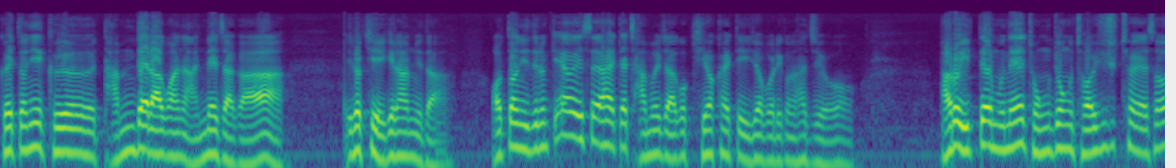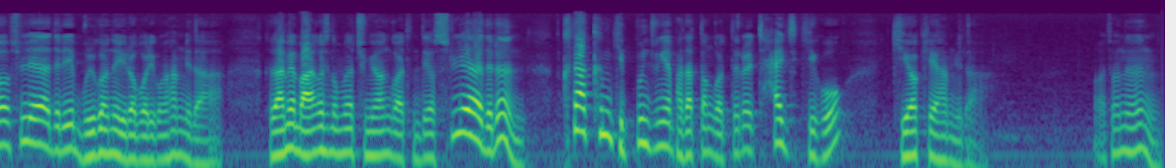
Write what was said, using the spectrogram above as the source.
그랬더니 그 담대라고 하는 안내자가 이렇게 얘기를 합니다. 어떤 이들은 깨어 있어야 할 때 잠을 자고 기억할 때 잊어버리곤 하지요. 바로 이 때문에 종종 저 휴식처에서 순례자들이 물건을 잃어버리곤 합니다. 그 다음에 말한 것이 너무나 중요한 것 같은데요. 순례자들은 크나큰 기쁨 중에 받았던 것들을 잘 지키고 기억해야 합니다. 어, 저는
